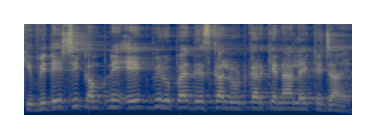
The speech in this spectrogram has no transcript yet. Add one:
कि विदेशी कंपनी एक भी रुपए देश का लूट करके ना लेके जाए।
